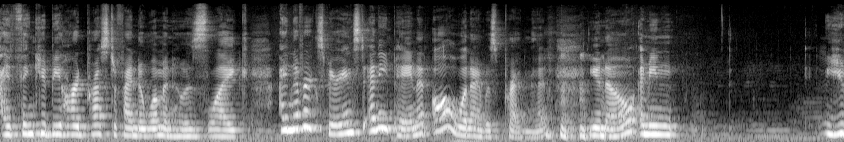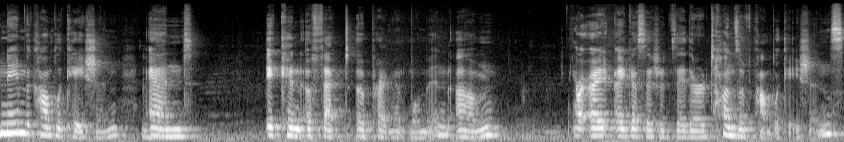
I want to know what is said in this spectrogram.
I think you'd be hard pressed to find a woman who is like, I never experienced any pain at all when I was pregnant. you know? I mean, you name the complication, and it can affect a pregnant woman. Um, I, I guess I should say there are tons of complications,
